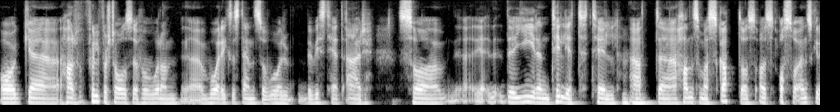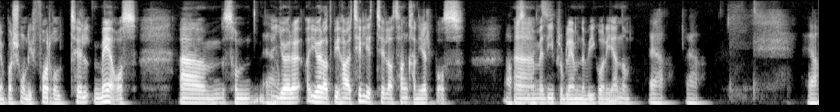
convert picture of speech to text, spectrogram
og uh, har full forståelse for hvordan uh, vår eksistens og vår bevissthet er. Så uh, det gir en tillit til mm -hmm. at han som har skapt oss, også ønsker en personlig forhold til, med oss um, som ja. gjør, gjør, at vi har tillit til at han kan hjelpe oss uh, med de problemene vi går igjennom. Ja, ja. Ja,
